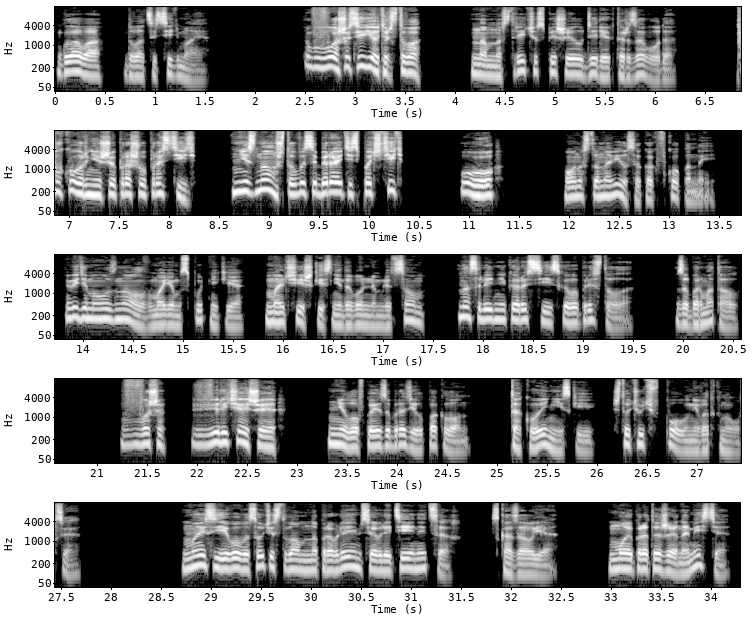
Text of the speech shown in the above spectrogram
Глава 27. «Ваше сиятельство!» Нам навстречу спешил директор завода. «Покорнейше прошу простить. Не знал, что вы собираетесь почтить... О!» Он остановился, как вкопанный. Видимо, узнал в моем спутнике мальчишки с недовольным лицом наследника российского престола. Забормотал. «Ваше величайшее...» Неловко изобразил поклон. Такой низкий, что чуть в пол не воткнулся. «Мы с его высочеством направляемся в литейный цех», — сказал я. «Мой протеже на месте?»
